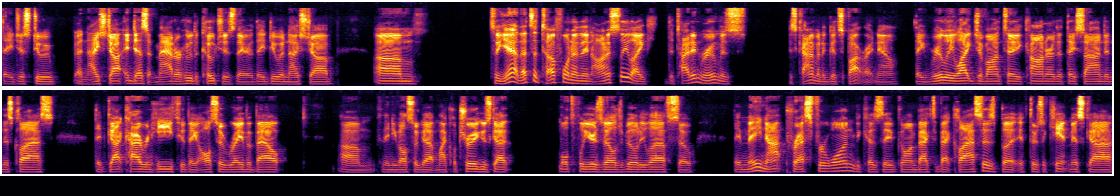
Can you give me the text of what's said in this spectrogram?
They just do a nice job. It doesn't matter who the coach is there. They do a nice job. Um, so yeah, that's a tough one. And then honestly, like the tight end room is is kind of in a good spot right now. They really like Javante Connor that they signed in this class. They've got Kyron Heath, who they also rave about. Um, and then you've also got Michael Trigg, who's got multiple years of eligibility left. So they may not press for one because they've gone back to back classes. But if there's a can't miss guy,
